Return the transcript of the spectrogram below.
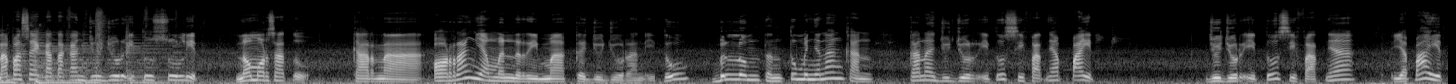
Kenapa saya katakan jujur itu sulit? Nomor satu, karena orang yang menerima kejujuran itu belum tentu menyenangkan, karena jujur itu sifatnya pahit. Jujur itu sifatnya ya pahit.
